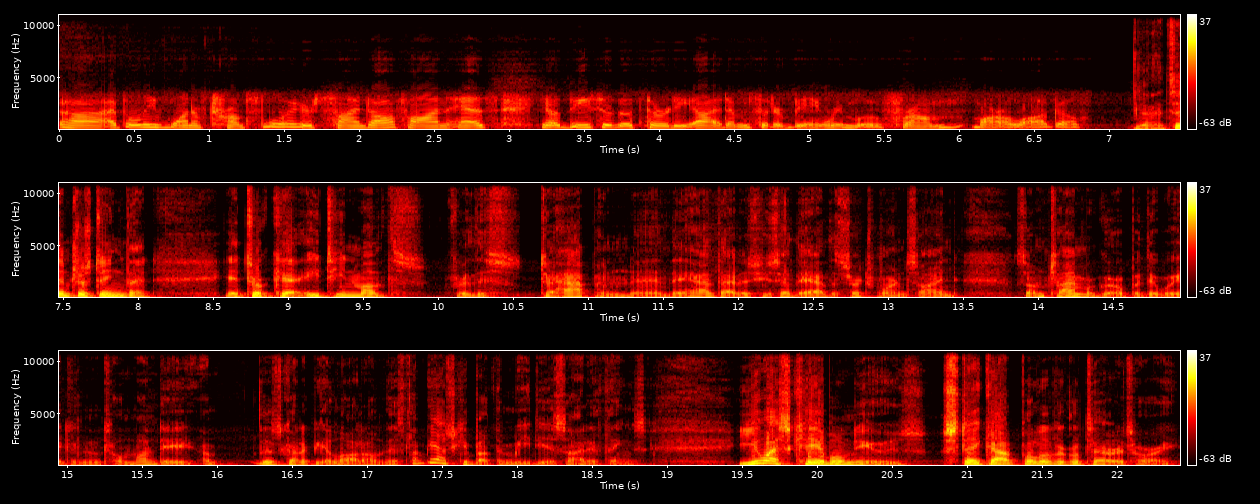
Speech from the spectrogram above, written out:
uh, I believe one of Trump's lawyers signed off on as, you know, these are the 30 items that are being removed from Mar-a-Lago. Yeah, it's interesting that it took uh, 18 months for this to happen, and they had that, as you said, they had the search warrant signed some time ago, but they waited until Monday. Um, there's going to be a lot on this. Let me ask you about the media side of things. U.S. cable news stake out political territory,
